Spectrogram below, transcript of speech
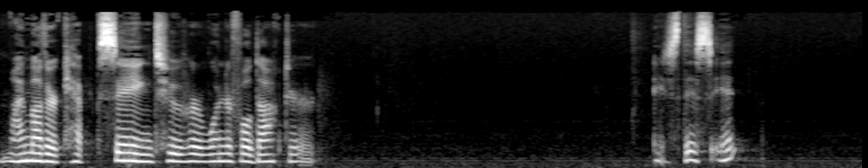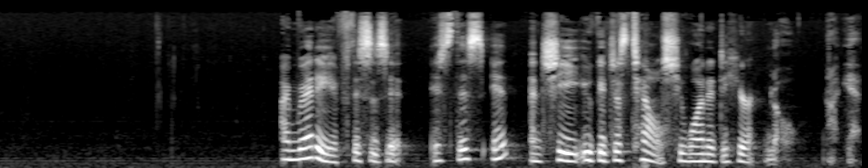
my mother kept saying to her wonderful doctor, Is this it? I'm ready if this is it. Is this it? And she, you could just tell she wanted to hear, no, not yet.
